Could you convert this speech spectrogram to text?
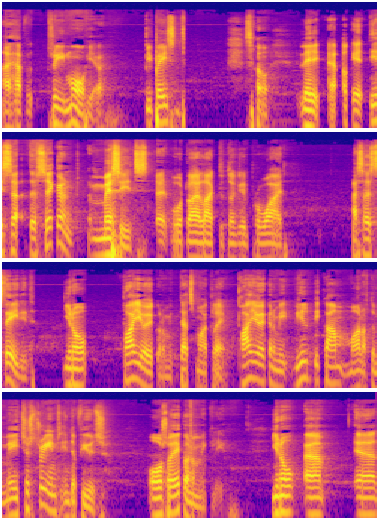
I have three more here. Be patient. So, uh, okay, this uh, the second message uh, what I like to provide, as I stated, you know, bioeconomy. That's my claim. Bioeconomy will become one of the major streams in the future, also economically. You know. Um, uh,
